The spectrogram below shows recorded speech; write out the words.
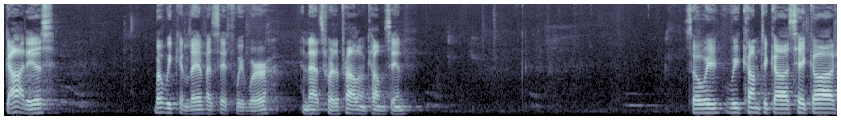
God is. But we can live as if we were, and that's where the problem comes in. So we, we come to God, say, God,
